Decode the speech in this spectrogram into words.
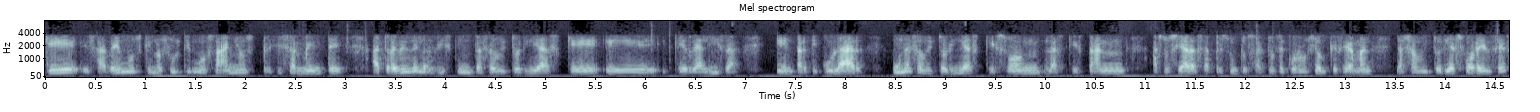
que sabemos que en los últimos años, precisamente a través de las distintas auditorías que, eh, que realiza, en particular unas auditorías que son las que están asociadas a presuntos actos de corrupción que se llaman las auditorías forenses,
